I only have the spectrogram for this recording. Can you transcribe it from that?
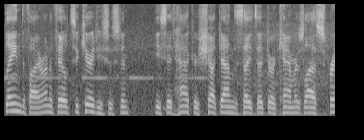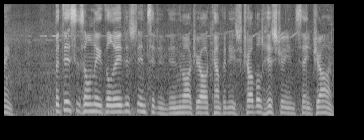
blamed the fire on a failed security system he said hackers shut down the site's outdoor cameras last spring. But this is only the latest incident in the Montreal company's troubled history in Saint John.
